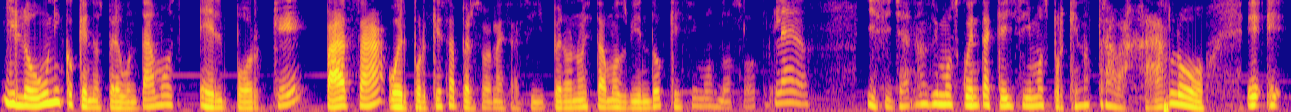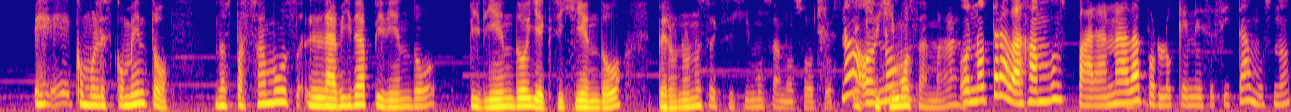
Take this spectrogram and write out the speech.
Y lo único que nos preguntamos el por qué pasa o el por qué esa persona es así, pero no estamos viendo qué hicimos nosotros. Claro. Y si ya nos dimos cuenta qué hicimos, ¿por qué no trabajarlo? Eh, eh, eh, como les comento, nos pasamos la vida pidiendo, pidiendo y exigiendo, pero no nos exigimos a nosotros, no, exigimos a más. O no trabajamos para nada por lo que necesitamos, ¿no?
